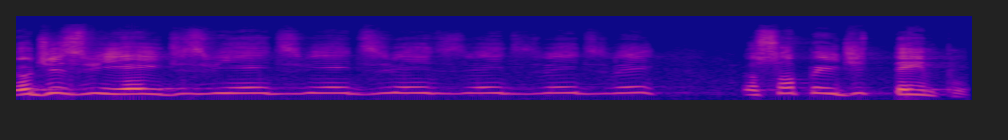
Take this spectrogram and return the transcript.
Eu desviei, desviei, desviei, desviei, desviei, desviei, desviei. Eu só perdi tempo.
